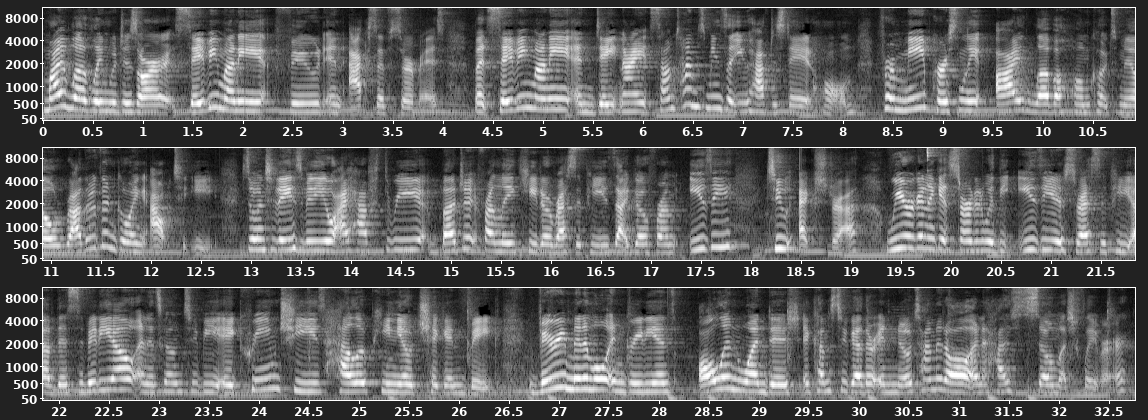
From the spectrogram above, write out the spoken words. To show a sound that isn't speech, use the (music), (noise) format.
My love languages are saving money, food, and acts of service. But saving money and date night sometimes means that you have to stay at home. For me personally, I love a home cooked meal rather than going out to eat. So in today's video, I have three budget friendly keto recipes that go from easy to extra. We are gonna get started with the easiest recipe of this video, and it's going to be a cream cheese jalapeno chicken bake. Very minimal ingredients, all in one dish. It comes together in no time at all and it has so much flavor.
